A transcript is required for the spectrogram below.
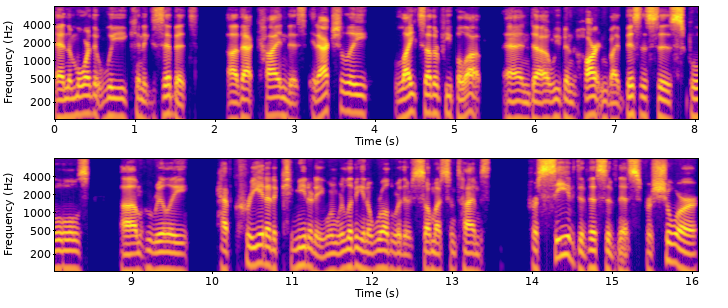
And the more that we can exhibit uh, that kindness, it actually lights other people up. And uh, we've been heartened by businesses, schools um, who really have created a community when we're living in a world where there's so much sometimes perceived divisiveness for sure.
